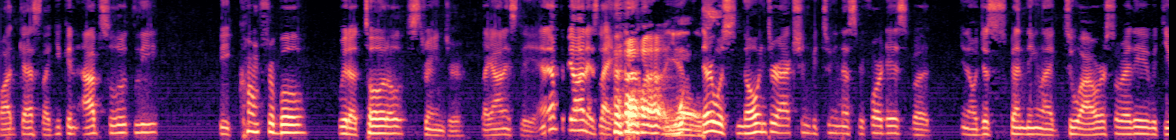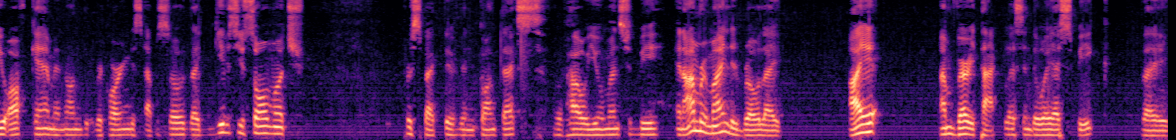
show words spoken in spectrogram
podcasts. Like, you can absolutely be comfortable with a total stranger. Like honestly, and I have to be honest, like yes. There was no interaction between us before this, but you know, just spending like two hours already with you off cam and on recording this episode, like gives you so much perspective and context of how humans should be. And I'm reminded, bro, like I I'm very tactless in the way I speak. Like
